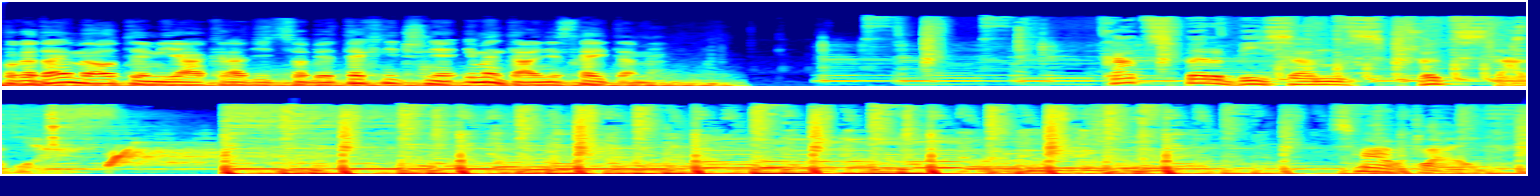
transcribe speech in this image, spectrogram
Pogadajmy o tym, jak radzić sobie technicznie i mentalnie z hejtem. Kacper Bisans przedstawia. Smart Life.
